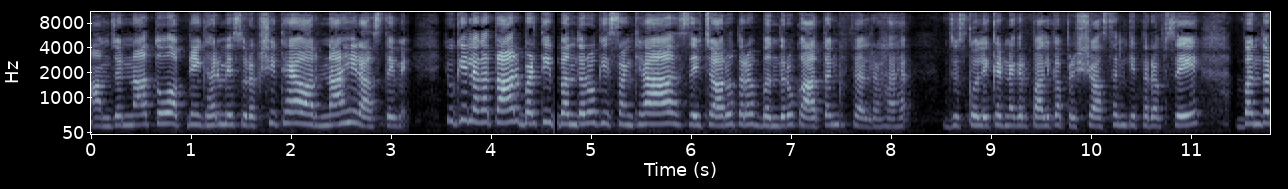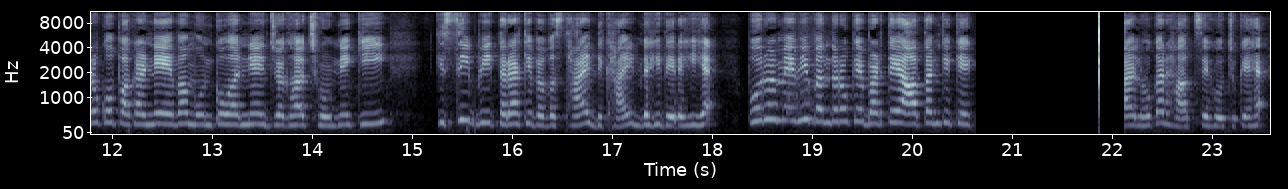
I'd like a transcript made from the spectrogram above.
आमजन ना तो अपने घर में सुरक्षित है और ना ही रास्ते में, क्योंकि लगातार बढ़ती बंदरों की संख्या से चारों तरफ़ बंदरों का आतंक फैल रहा है, जिसको लेकर नगर पालिका प्रशासन की तरफ़ से बंदरों को पकड़ने एवं उनको अन्य जगह छोड़ने की किसी भी तरह की व्यवस्थाएँ दिखाई नहीं दे रही है। पूर्व में भी बंदरों के बढ़ते आतंक के घायल होकर हादसे हो चुके हैं,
